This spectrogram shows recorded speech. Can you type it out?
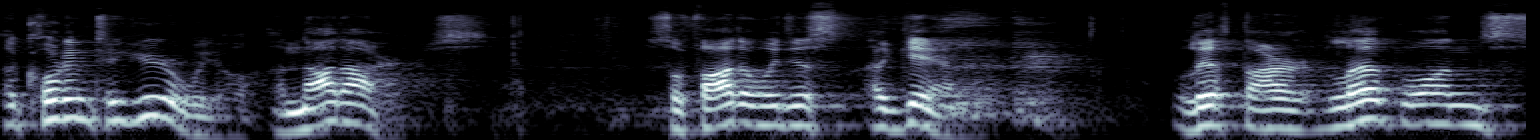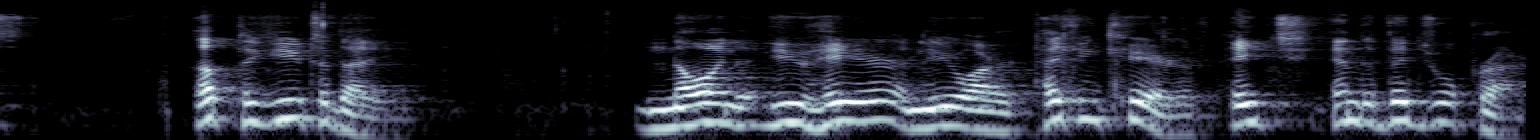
according to your will and not ours. So, Father, we just again lift our loved ones up to you today, knowing that you hear and you are taking care of each individual prayer.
